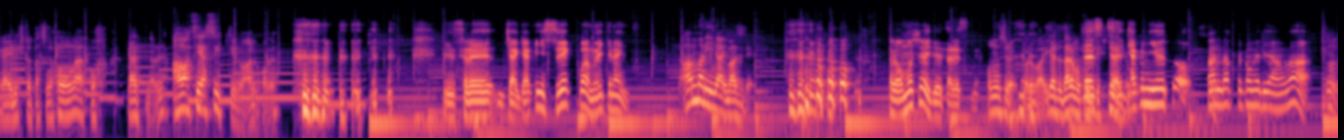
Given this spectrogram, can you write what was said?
がいる人たちの方が、こう、なんていうんだろうね、合わせやすいっていうのはあるのかもよ。え それ、じゃあ逆に末っ子は向いてないんです。あんまりいない、マジで。それ面白いデータですね。面白い、これは。意外と誰もで研究してないと逆に言うと、スタンダップコメディアンは、思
